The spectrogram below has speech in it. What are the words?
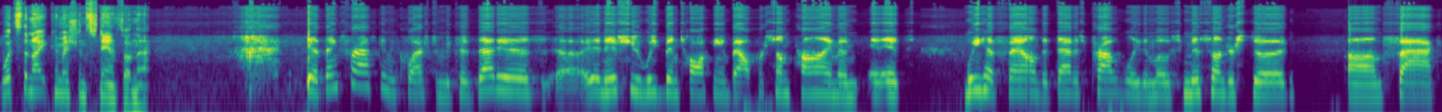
What's the Knight Commission's stance on that? Yeah, thanks for asking the question because that is uh, an issue we've been talking about for some time, and, and it's we have found that that is probably the most misunderstood um, fact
